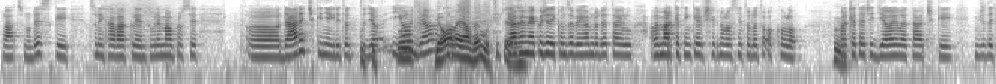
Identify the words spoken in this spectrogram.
plácnu desky, co nechává klientům, nemá prostě uh, dárečky někdy, to, to dělá, jo, hmm. dělá Jo, to. ne, já vím, určitě. Já vím, jako, že teď zabíhám do detailu, ale marketing je všechno vlastně tohleto okolo. Hmm. Marketéři dělají letáčky, vím, že teď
